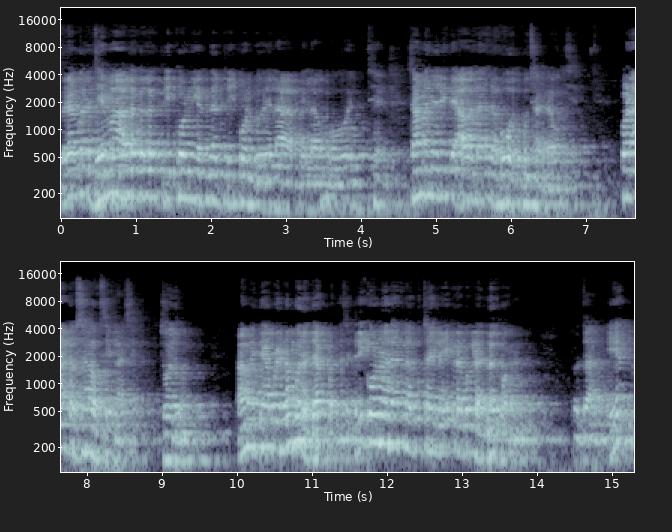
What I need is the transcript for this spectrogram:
બરાબર? જેમાં અલગ અલગ ત્રિકોણની અંદર ત્રિકોણ દોરેલા આપેલા હોય છે. સામાન્ય રીતે આવા દાખલા બહુ જ પૂછાતા હોય છે. પણ આ તો સાવ સેલા છે. જોજો. આમાં તે આપણે નંબર જ આપવાના છે. ત્રિકોણના દાખલા પૂછાય એટલે એકડા બગડા લખવાના. તો ચાલ, એક,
